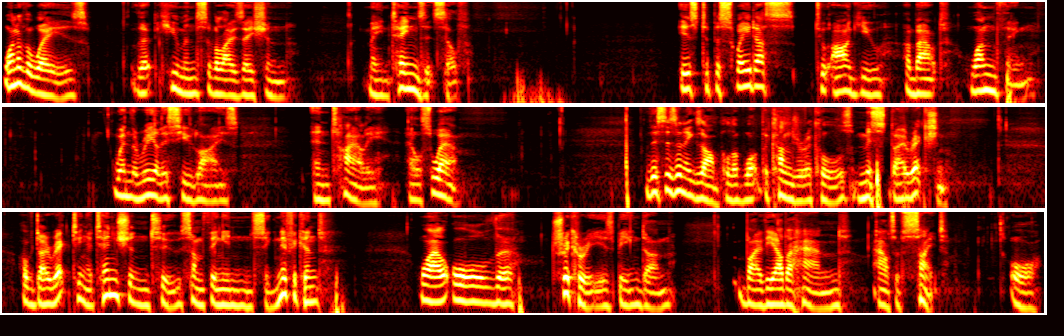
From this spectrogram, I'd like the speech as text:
One of the ways that human civilization maintains itself is to persuade us to argue about one thing when the real issue lies entirely elsewhere. This is an example of what the conjurer calls misdirection, of directing attention to something insignificant while all the trickery is being done by the other hand out of sight or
